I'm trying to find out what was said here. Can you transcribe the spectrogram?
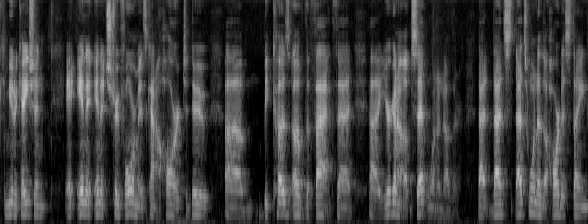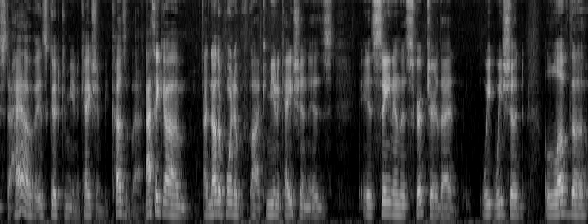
communication in, in in its true form is kind of hard to do um, because of the fact that uh, you're going to upset one another that that's that's one of the hardest things to have is good communication because of that. I think um, another point of uh, communication is is seen in the scripture that we we should love the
